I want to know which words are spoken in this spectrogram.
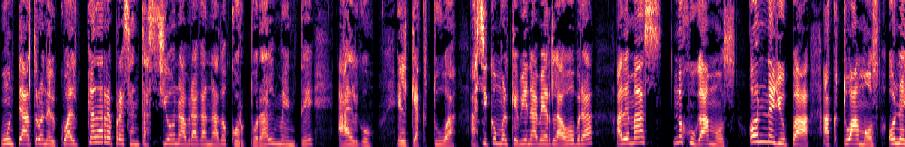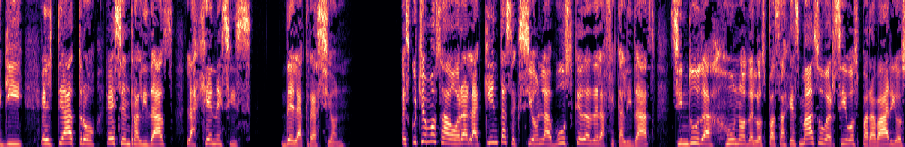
un teatro en el cual cada representación habrá ganado corporalmente algo, el que actúa, así como el que viene a ver la obra. Además, no jugamos, yupa, actuamos, onegui. El teatro es en realidad la génesis de la creación. Escuchemos ahora la quinta sección, la búsqueda de la fecalidad, sin duda uno de los pasajes más subversivos para varios,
